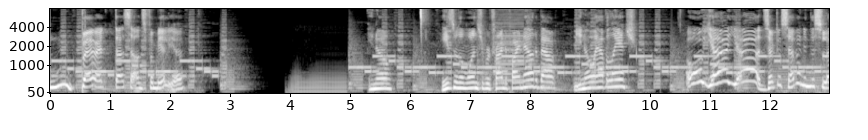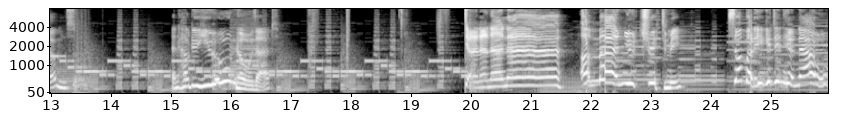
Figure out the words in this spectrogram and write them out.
Mm, Barret, that sounds familiar. You know, these are the ones you were trying to find out about. You know Avalanche? Oh, yeah, yeah, Sector 7 in the slums. And how do you know that? Da-na-na-na! A man, you tricked me! Somebody get in here now!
